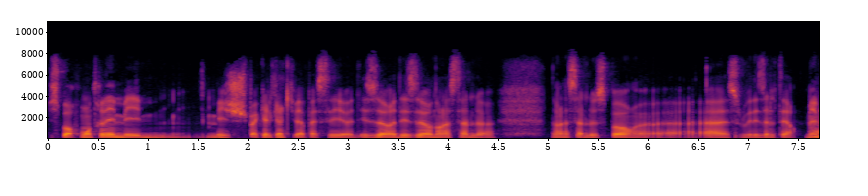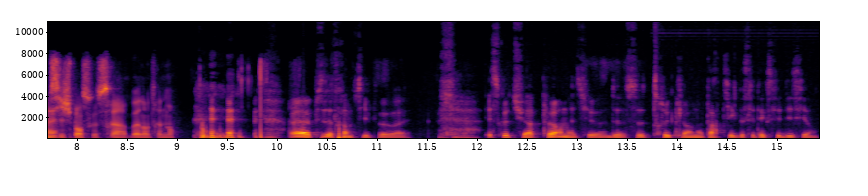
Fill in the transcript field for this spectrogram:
du sport pour m'entraîner, mais, mais je suis pas quelqu'un qui va passer euh, des heures et des heures dans la salle, euh, dans la salle de sport euh, à soulever des haltères, même si je pense que ce serait un bon entraînement. ouais, peut-être un petit peu, ouais. Est-ce que tu as peur, Mathieu, de ce truc-là en Antarctique, de cette expédition?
